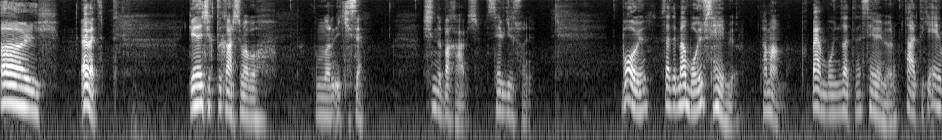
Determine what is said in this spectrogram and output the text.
Ay. Evet. Gene çıktı karşıma bu. Bunların ikisi. Şimdi bak abiciğim. Sevgili Sony. Bu oyun zaten ben bu oyunu sevmiyorum. Tamam mı? Ben bu oyunu zaten sevemiyorum. Tarihteki en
